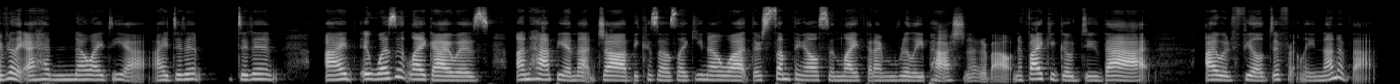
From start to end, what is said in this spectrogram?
really, I had no idea. I didn't, didn't, I it wasn't like I was unhappy in that job because I was like, you know what, there's something else in life that I'm really passionate about. And if I could go do that, I would feel differently. None of that.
